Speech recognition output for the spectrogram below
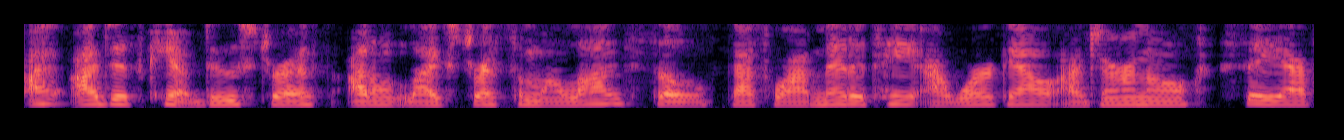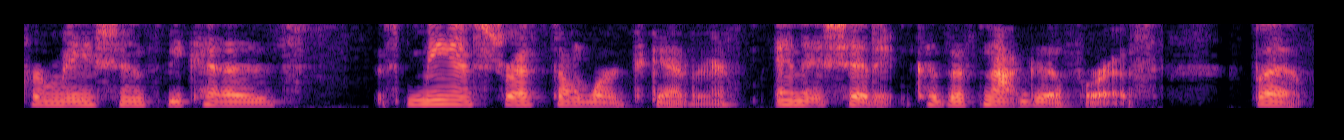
I, I just can't do stress. I don't like stress in my life. So that's why I meditate, I work out, I journal, say affirmations because me and stress don't work together and it shouldn't because it's not good for us. But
